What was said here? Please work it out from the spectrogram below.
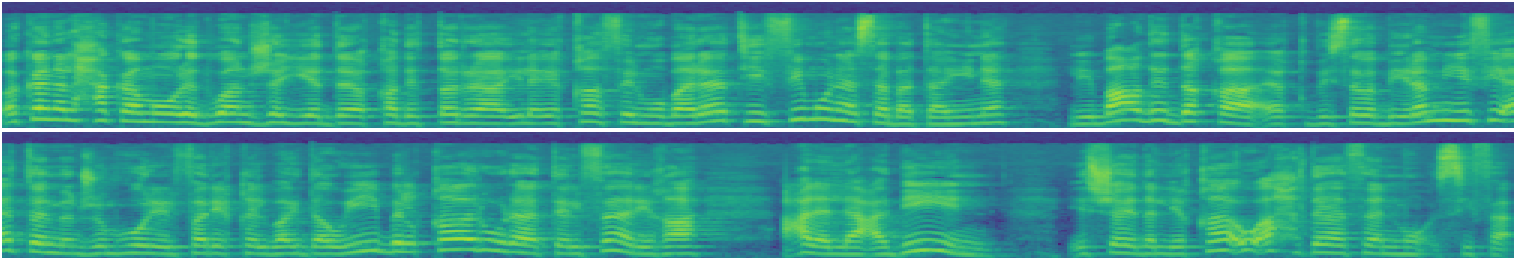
وكان الحكم رضوان جيد قد اضطر إلى إيقاف المباراة في مناسبتين لبعض الدقائق بسبب رمي فئة من جمهور الفريق البيضاوي بالقارورات الفارغة على اللاعبين. إذ شهد اللقاء أحداثا مؤسفة.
